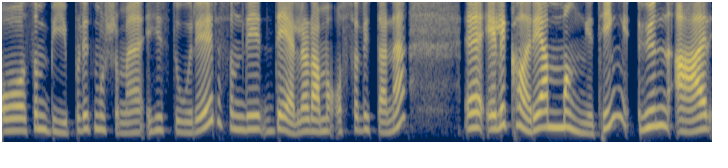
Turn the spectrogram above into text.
og som byr på litt morsomme historier, som de deler da med oss og lytterne. Eh, Eli Kari er mange ting. Hun er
